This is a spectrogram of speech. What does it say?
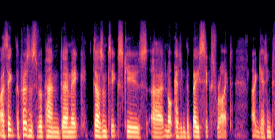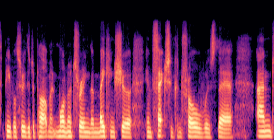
I think the presence of a pandemic doesn't excuse uh, not getting the basics right getting people through the department, monitoring them, making sure infection control was there. And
